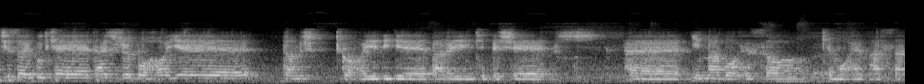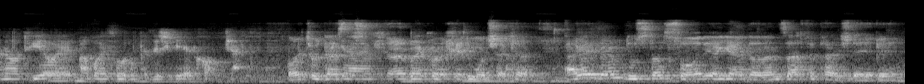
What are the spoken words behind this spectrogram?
چیزایی بود که تجربه های دانشگاه های دیگه برای اینکه بشه این مباحث ها که مهم هستن ها توی مباحث علوم پزشکی ادغام کرد. آقای تو دستش کرد نکنه خیلی متشکرم. اگر دارم دوستان سوالی اگر دارن ظرف پنج دقیقه.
